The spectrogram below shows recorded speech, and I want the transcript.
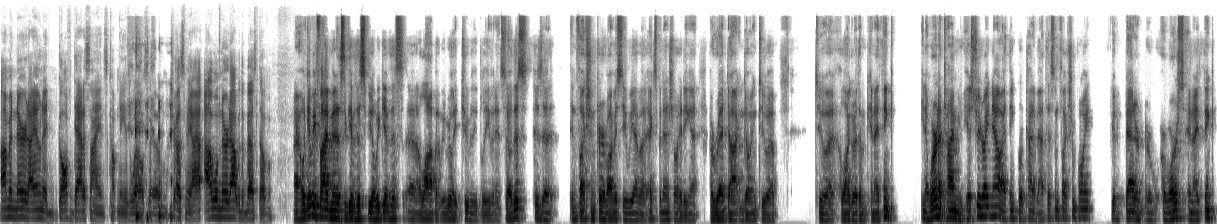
I'm a nerd. I own a golf data science company as well. So trust me, I, I will nerd out with the best of them. All right, well, give me five minutes to give this spiel. We give this uh, a lot, but we really truly believe in it. So this is a inflection curve. Obviously, we have an exponential hitting a, a red dot and going to a to a, a logarithm. And I think you know we're in a time in history right now. I think we're kind of at this inflection point, good, bad, or, or, or worse. And I think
